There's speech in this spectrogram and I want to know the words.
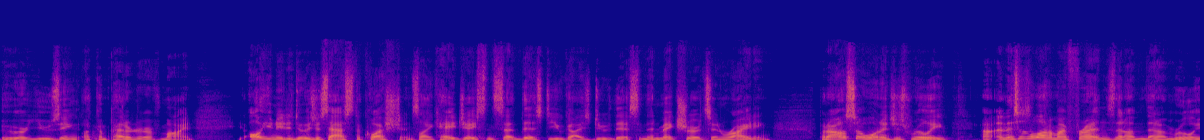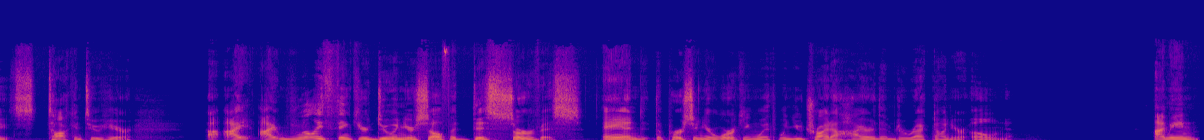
who are using a competitor of mine. All you need to do is just ask the questions like, Hey, Jason said this. Do you guys do this? And then make sure it's in writing. But I also want to just really, uh, and this is a lot of my friends that I'm, that I'm really talking to here. I, I really think you're doing yourself a disservice and the person you're working with when you try to hire them direct on your own. I mean,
